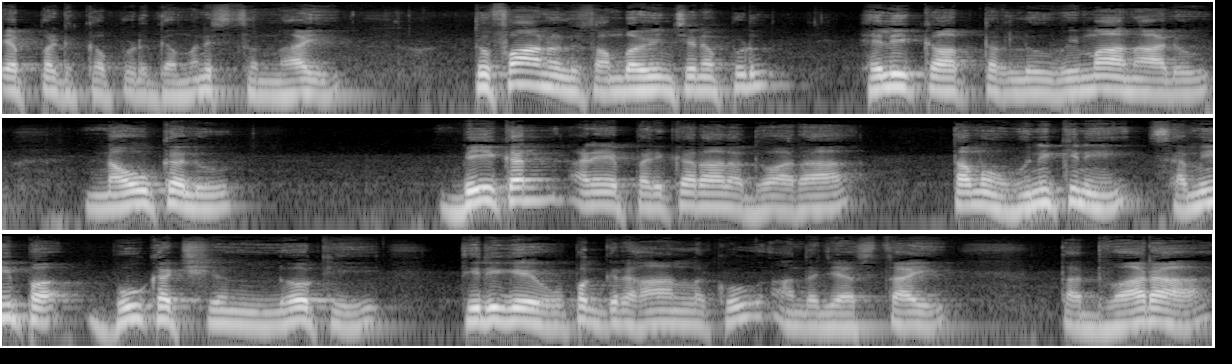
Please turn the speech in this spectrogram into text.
ఎప్పటికప్పుడు గమనిస్తున్నాయి. తుఫానులు సంభవించినప్పుడు హెలికాప్టర్లు విమానాలు నౌకలు బీకన్ అనే పరికరాల ద్వారా తమ ఉనికిని సమీప భూకక్ష్యంలోకి తిరిగే ఉపగ్రహాలకు అందజేస్తాయి. తద్వారా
